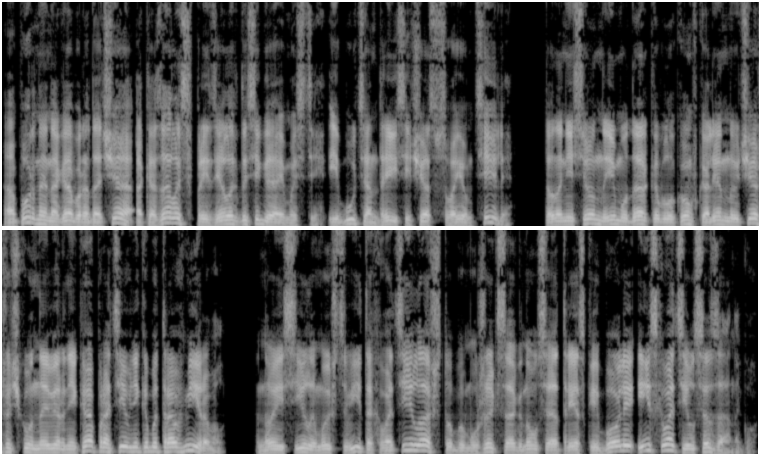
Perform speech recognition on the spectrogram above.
Опорная нога бородача оказалась в пределах досягаемости, и будь Андрей сейчас в своем теле, то нанесенный им удар каблуком в коленную чашечку наверняка противника бы травмировал, но и силы мышц Вита хватило, чтобы мужик согнулся от резкой боли и схватился за ногу.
